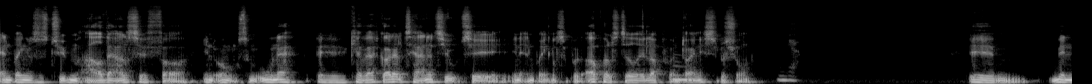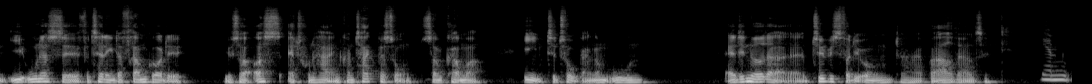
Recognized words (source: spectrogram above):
anbringelsestypen eget værelse for en ung som Una øh, kan være et godt alternativ til en anbringelse på et opholdssted eller på en mm. døgninstitution. Ja. Øhm, men i Unas øh, fortælling, der fremgår det jo så også, at hun har en kontaktperson, som kommer en til to gange om ugen. Er det noget, der er typisk for de unge, der er på eget værelse? Jamen,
